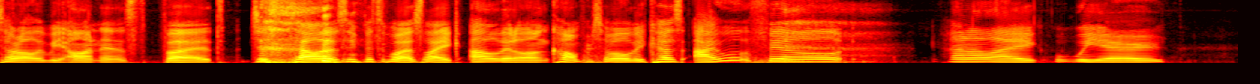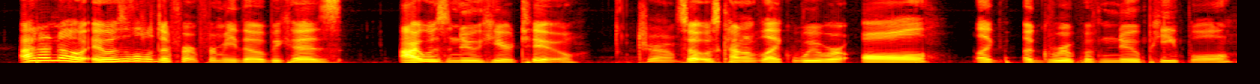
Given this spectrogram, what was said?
totally be honest, but just tell us if it was like a little uncomfortable because I would feel kind of like weird. I don't know. It was a little different for me though because I was new here too. True. So it was kind of like we were all like a group of new people.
